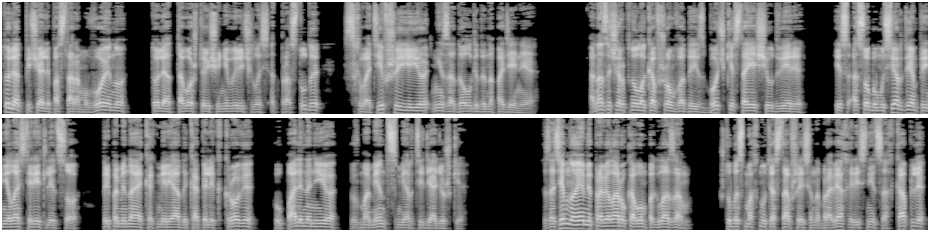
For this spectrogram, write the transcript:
то ли от печали по старому воину, то ли от того, что еще не вылечилась от простуды, схватившей ее незадолго до нападения. Она зачерпнула ковшом воды из бочки, стоящей у двери, и с особым усердием принялась тереть лицо, припоминая, как мириады капелек крови упали на нее в момент смерти дядюшки. Затем Ноэми провела рукавом по глазам, чтобы смахнуть оставшиеся на бровях и ресницах капли,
